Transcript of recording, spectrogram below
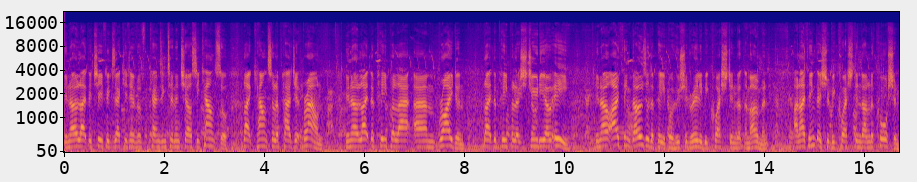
you know, like the chief executive of Kensington and Chelsea Council, like Councillor Paget Brown, you know, like the people at um, Rydon, like the people at Studio E. You know, I think those are the people who should really be questioned at the moment, and I think they should be questioned under caution.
